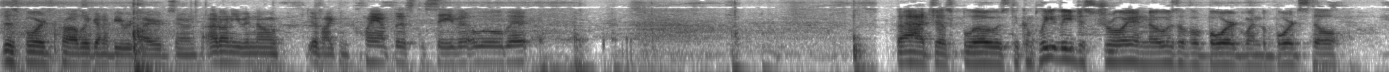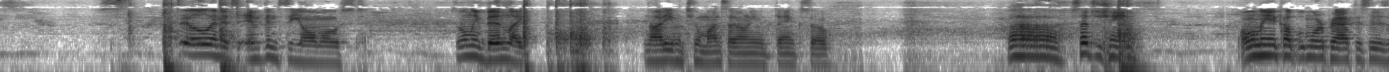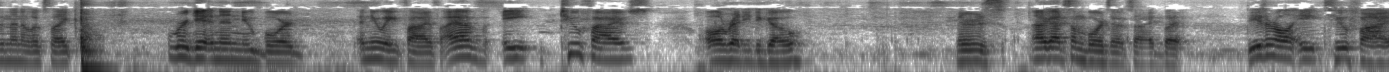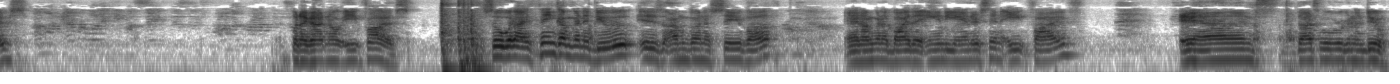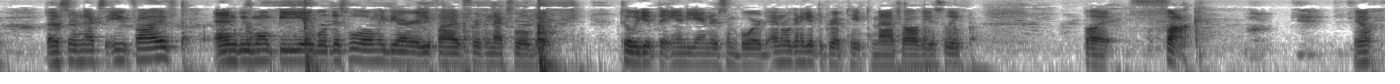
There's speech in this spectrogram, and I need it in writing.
This board's probably gonna be retired soon. I don't even know if I can clamp this to save it a little bit. That just blows to completely destroy a nose of a board when the board's still still in its infancy almost. It's only been like not even two months, I don't even think so. Ah, such a shame. Only a couple more practices and then it looks like we're getting a new board, a new 8.5. I have eight two fives all ready to go. There's I got some boards outside, but these are all eight two fives. But I got no eight fives. So what I think I'm gonna do is I'm gonna save up and I'm gonna buy the Andy Anderson eight five. And that's what we're gonna do. That's our next eight five. And we won't be able, this will only be our eight five for the next little bit. Till we get the Andy Anderson board. And we're gonna get the grip tape to match, obviously. But fuck. Yep.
